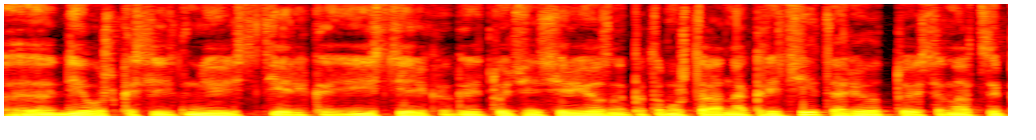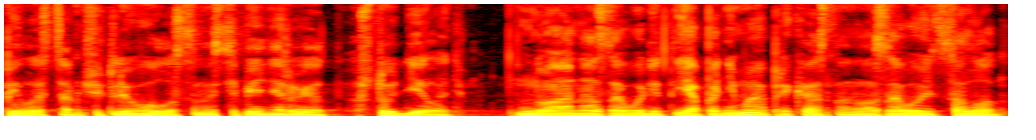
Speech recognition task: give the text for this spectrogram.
девушка сидит, у нее истерика. И истерика, говорит, очень серьезная, потому что она кричит, орет, то есть она вцепилась, там чуть ли волосы на себе не рвет. Что делать? Но она заводит, я понимаю прекрасно, она заводит салон.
